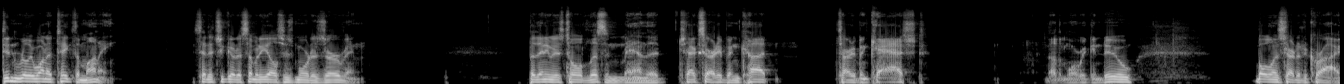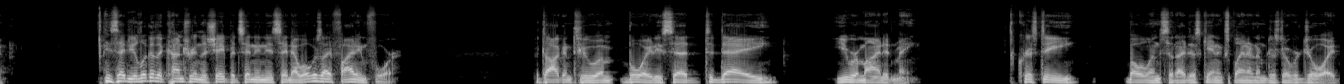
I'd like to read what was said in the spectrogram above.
didn't really want to take the money. He said it should go to somebody else who's more deserving. But then he was told, listen, man, the check's already been cut. It's already been cashed. Nothing more we can do. Bolin started to cry. He said, You look at the country and the shape it's in, and you say, Now, what was I fighting for? But talking to um, Boyd, he said, Today, you reminded me. Christy Bolin said, I just can't explain it. I'm just overjoyed.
